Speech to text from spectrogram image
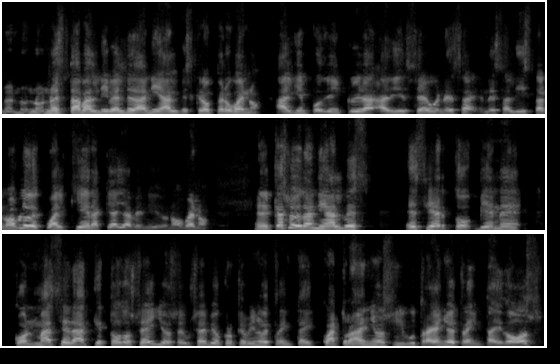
no, estaba al nivel de Dani Alves, creo, pero bueno, alguien podría incluir a, a en esa, en esa lista. No hablo de cualquiera que haya venido, ¿no? Bueno, en el caso de Dani Alves, es cierto, viene con más edad que todos ellos. Eusebio creo que vino de 34 años y Butragueño de 32,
